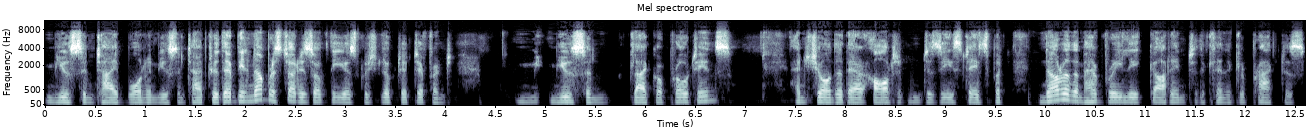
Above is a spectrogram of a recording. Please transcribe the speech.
mucin type one and mucin type two. There have been a number of studies over the years which looked at different mucin glycoproteins and shown that they're altered in disease states, but none of them have really got into the clinical practice.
